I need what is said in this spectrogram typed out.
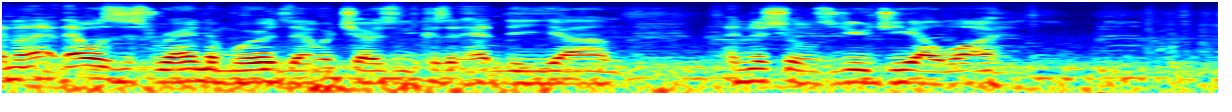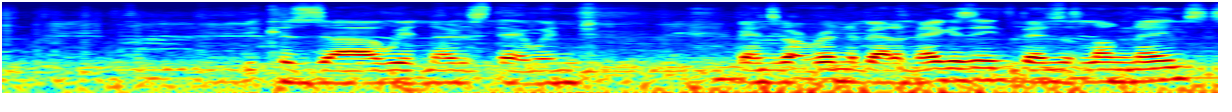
and that, that was just random words that were chosen because it had the um, initials UGLY. Because uh, we had noticed that when bands got written about in magazines, bands with long names,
